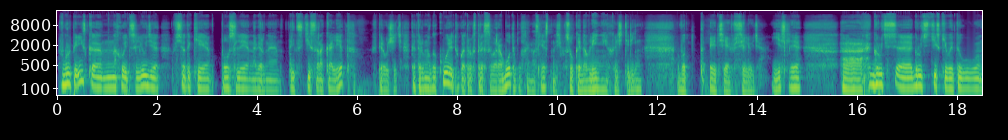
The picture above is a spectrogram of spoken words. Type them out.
В группе риска находятся люди все-таки после, наверное, 30-40 лет, в первую очередь, которые много курят, у которых стрессовая работа, плохая наследственность, высокое давление, холестерин. Вот эти все люди. Если э, грудь, э, грудь стискивает у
